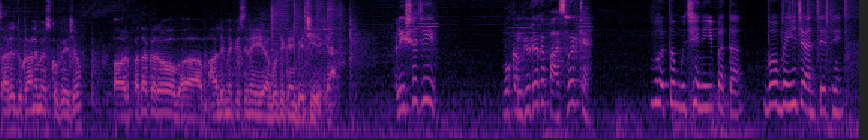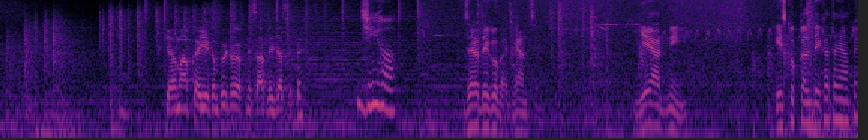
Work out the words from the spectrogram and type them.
सारी दुकानें में इसको भेजो और पता करो हाल ही में किसी ने ये अंगूठी कहीं बेची है क्या? अलीशा जी वो कंप्यूटर का पासवर्ड क्या है? वो तो मुझे नहीं पता। वो वही जानते थे। क्या हम आपका ये कंप्यूटर अपने साथ ले जा सकते हैं? जी हाँ। जरा देखो भाई ध्यान से। ये आदमी इसको कल देखा था यहाँ पे?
